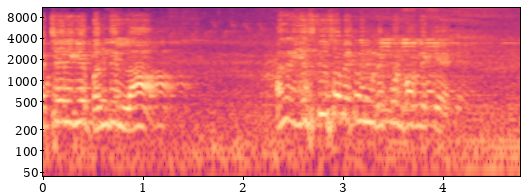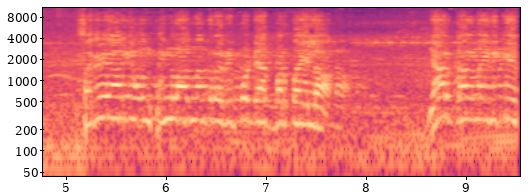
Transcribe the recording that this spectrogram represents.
ಕಚೇರಿಗೆ ಬಂದಿಲ್ಲ. ಅಂದ್ರೆ ಎಷ್ಟು ದಿವಸ ಬೇಕು ನಿಮ್ಗೆ ರಿಪೋರ್ಟ್ ಬರ್ಲಿಕ್ಕೆ? ಸರ್ವೆ ಆಗಿ ಒಂದು ತಿಂಗಳಾದ ನಂತರ ರಿಪೋರ್ಟ್ ಯಾಕೆ ಬರ್ತಾ ಇಲ್ಲ? ಯಾರ ಕಾರಣ ಇದಕ್ಕೆ?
